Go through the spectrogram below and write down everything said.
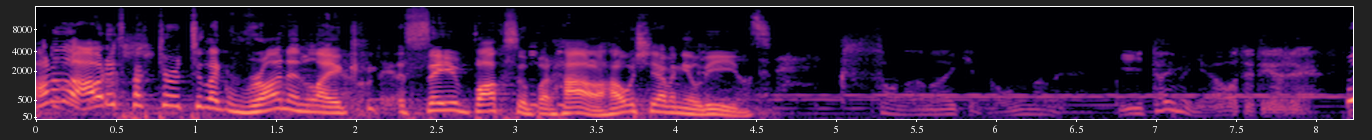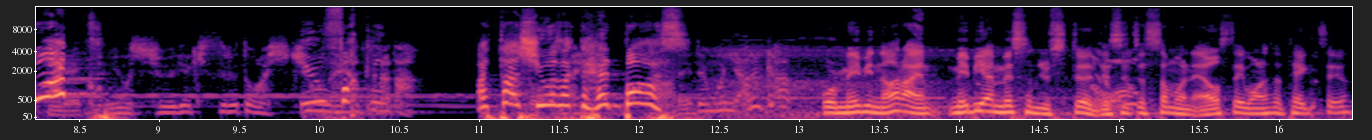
I don't know, I would expect her to like run and like save Boxxo, but how? How would she have any leads? What? You fucking... I thought she was like the head boss. Or maybe not, I maybe I misunderstood. This is just someone else they wanted to take to?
